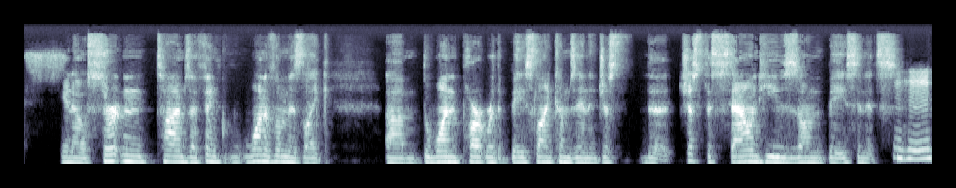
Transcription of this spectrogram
yes. You know, certain times I think one of them is like um, the one part where the bass line comes in and just the just the sound he uses on the bass and it's mm-hmm.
